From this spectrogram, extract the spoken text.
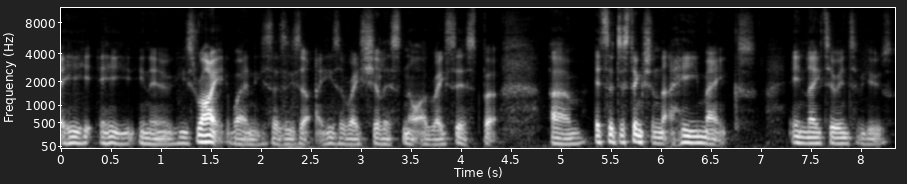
he he you know he's right when he says he's a, he's a racialist, not a racist, but um, it's a distinction that he makes in later interviews.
